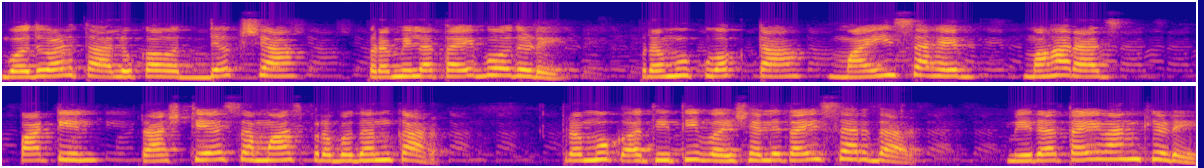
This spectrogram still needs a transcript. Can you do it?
बोदवड तालुका अध्यक्षा प्रमिलाताई बोदडे प्रमुख वक्ता माई साहेब महाराज पाटील राष्ट्रीय समाज प्रबोधनकार प्रमुख अतिथी वैशालीताई सरदार मीराताई वानखेडे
